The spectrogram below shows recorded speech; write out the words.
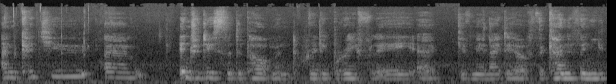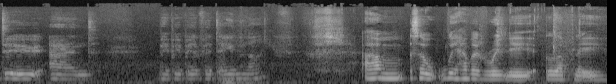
And could you um, introduce the department really briefly? Uh, give me an idea of the kind of thing you do and maybe a bit of a day in the life? Um, so we have a really lovely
